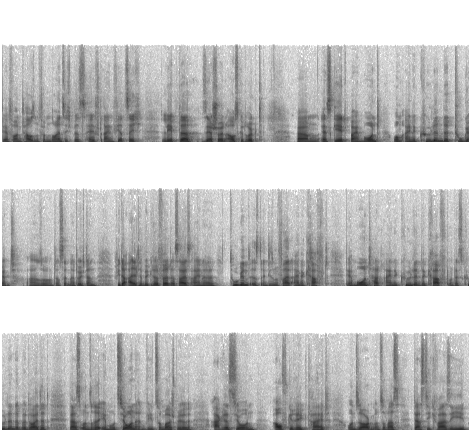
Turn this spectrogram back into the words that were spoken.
der von 1095 bis 1143 lebte, sehr schön ausgedrückt. Ähm, es geht beim Mond um eine kühlende Tugend. Also das sind natürlich dann wieder alte Begriffe. Das heißt, eine Tugend ist in diesem Fall eine Kraft. Der Mond hat eine kühlende Kraft und das Kühlende bedeutet, dass unsere Emotionen, wie zum Beispiel Aggression, Aufgeregtheit und Sorgen und sowas, dass die quasi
